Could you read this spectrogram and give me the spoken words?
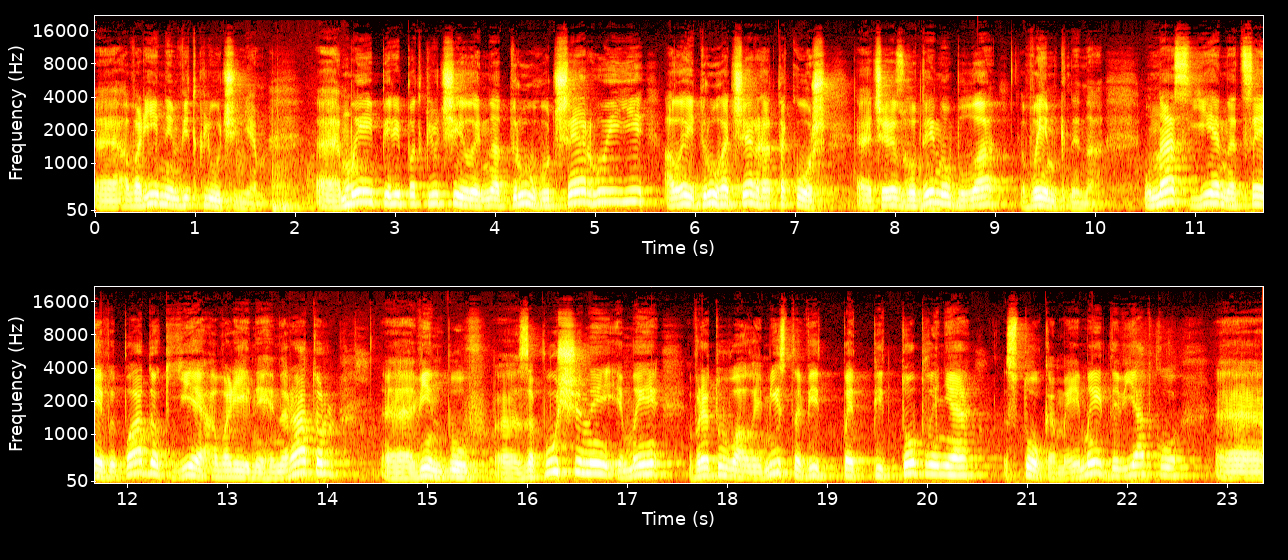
е, аварійним відключенням. Е, Ми переподключили на другу чергу її, але й друга черга також е, через годину була вимкнена. У нас є на цей випадок є аварійний генератор. Е, Він був е, запущений, і ми врятували місто від підтоплення стоками. І ми дев'ятку е,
